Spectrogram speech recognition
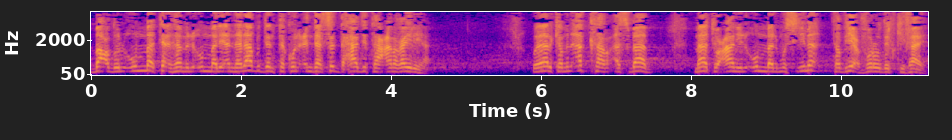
بعض الأمة تأثم الأمة لأنها لا بد أن تكون عندها سد حاجتها عن غيرها. وذلك من أكثر أسباب ما تعاني الأمة المسلمة تضييع فروض الكفاية.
